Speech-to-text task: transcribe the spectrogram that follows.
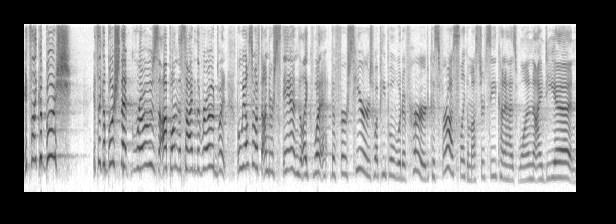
It's like a bush. It's like a bush that grows up on the side of the road, but, but we also have to understand like what the first hearers, what people would have heard, because for us, like a mustard seed kind of has one idea, and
